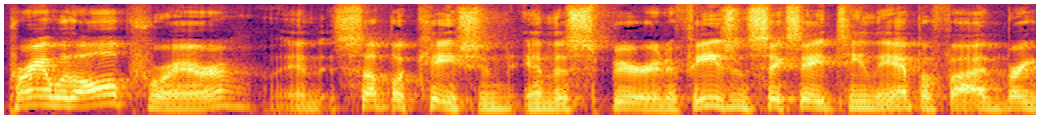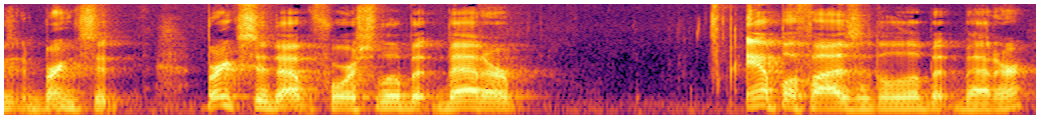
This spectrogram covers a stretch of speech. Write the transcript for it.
Praying with all prayer and supplication in the Spirit. Ephesians 6.18, the Amplified brings, brings it breaks it up for us a little bit better amplifies it a little bit better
